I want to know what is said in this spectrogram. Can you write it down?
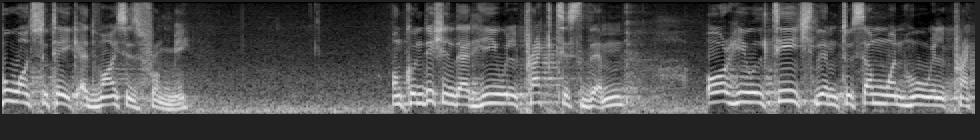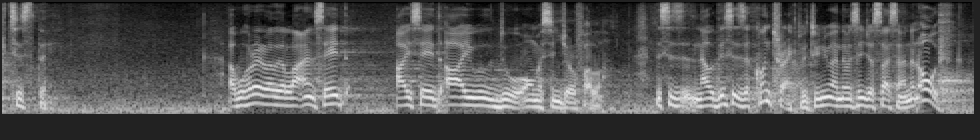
who wants to take advices from me? on condition that he will practice them or he will teach them to someone who will practice them. Abu Hurairah said, I said, I will do, O Messenger of Allah. This is now this is a contract between you and the Messenger Allah, an oath.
